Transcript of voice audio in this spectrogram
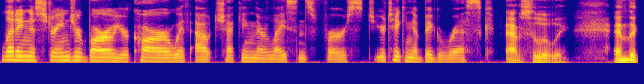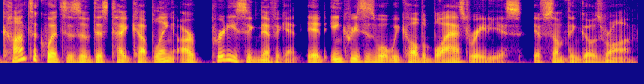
letting a stranger borrow your car without checking their license first. You're taking a big risk. Absolutely. And the consequences of this tight coupling are pretty significant. It increases what we call the blast radius if something goes wrong.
